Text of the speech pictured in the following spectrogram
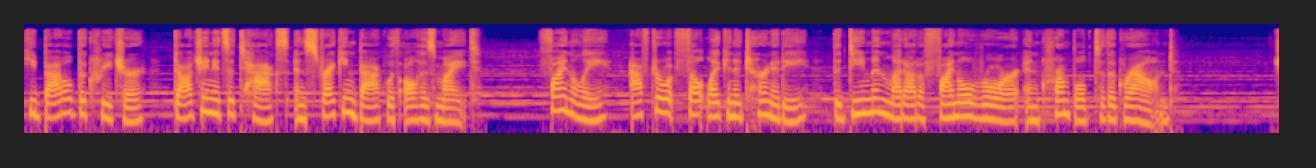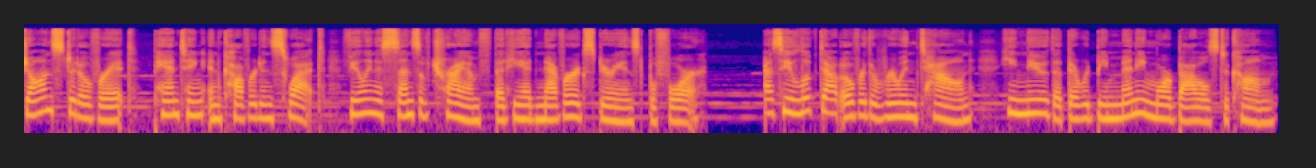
he battled the creature, dodging its attacks and striking back with all his might. Finally, after what felt like an eternity, the demon let out a final roar and crumpled to the ground. John stood over it, panting and covered in sweat, feeling a sense of triumph that he had never experienced before. As he looked out over the ruined town, he knew that there would be many more battles to come.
